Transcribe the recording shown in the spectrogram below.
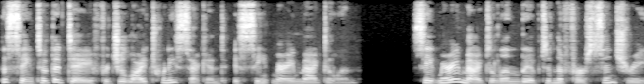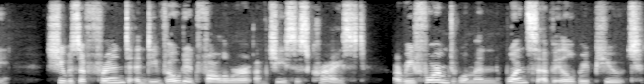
the saint of the day for July 22nd is St. Mary Magdalene. St. Mary Magdalene lived in the first century. She was a friend and devoted follower of Jesus Christ, a reformed woman once of ill repute,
